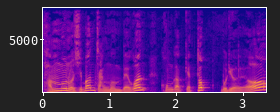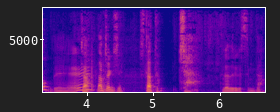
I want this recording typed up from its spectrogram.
단문 50원, 장문 100원, 콩깍개톡 무료요. 네. 자, 남창희 씨 스타트. 자, 들려드리겠습니다.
